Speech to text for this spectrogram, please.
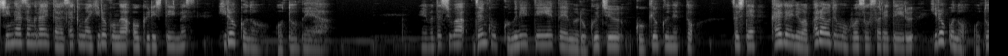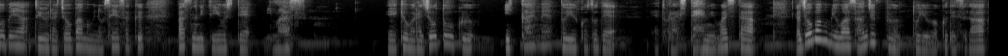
シンガーソングライター佐久間ひろ子がお送りしています。ひろ子の音部屋。え私は全国コミュニティ FM65 局ネット、そして海外ではパラオでも放送されているひろこの音部屋というラジオ番組の制作、パーソナリティをしています。えー、今日はラジオトーク1回目ということで、えー、トライしてみました。ラジオ番組は30分という枠ですが、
